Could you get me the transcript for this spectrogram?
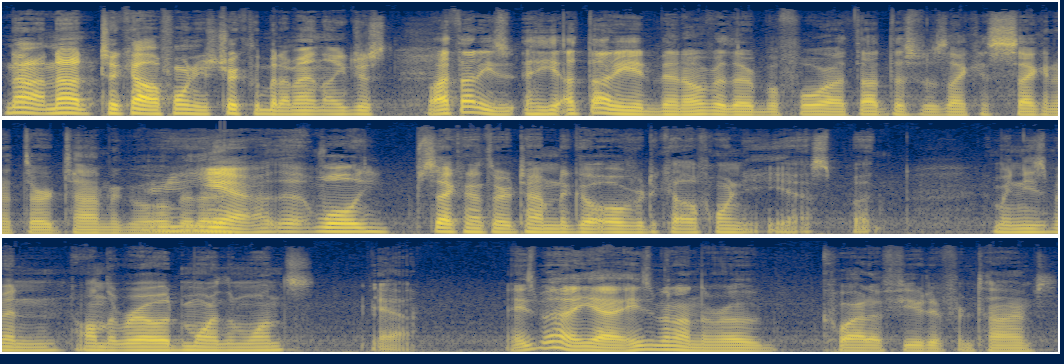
Not not to California strictly, but I meant like just Well, I thought he's he, I thought he had been over there before. I thought this was like his second or third time to go over there. yeah. Well, second or third time to go over to California, yes, but I mean he's been on the road more than once. Yeah. He's been yeah, he's been on the road quite a few different times.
